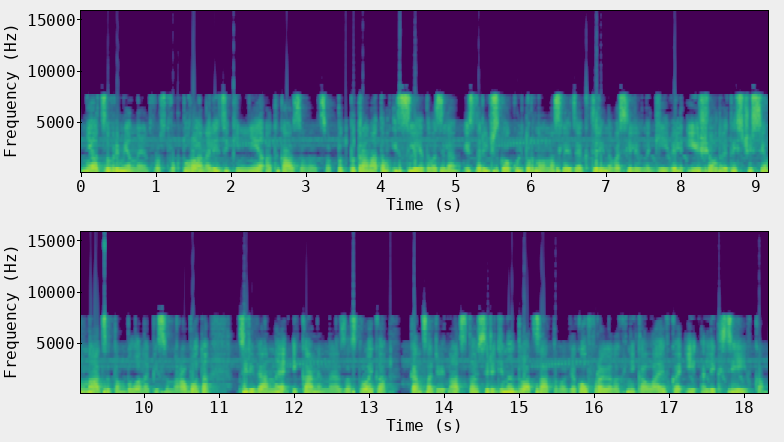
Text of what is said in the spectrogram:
ни от современной инфраструктуры аналитики не отказываются. Под патронатом исследователя исторического культурного наследия Катерины Васильевны Гевель еще в 2017-м была написана работа «Деревянная и каменная застройка конца 19-го, середины 20 веков в районах Николаевка и Алексеевка».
